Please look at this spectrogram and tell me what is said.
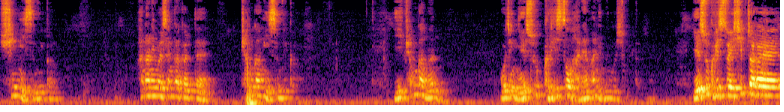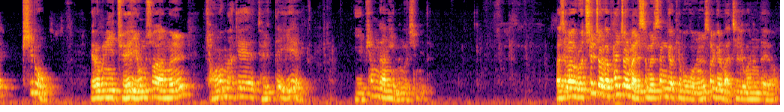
쉼이 있습니까? 하나님을 생각할 때 평강이 있습니까? 이 평강은 오직 예수 그리스도 안에만 있는 것입니다. 예수 그리스도의 십자가의 피로 여러분이 죄 용서함을 경험하게 될 때에 이 평강이 있는 것입니다. 마지막으로 7절과 8절 말씀을 생각해보고 오늘 설교를 마치려고 하는데요.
